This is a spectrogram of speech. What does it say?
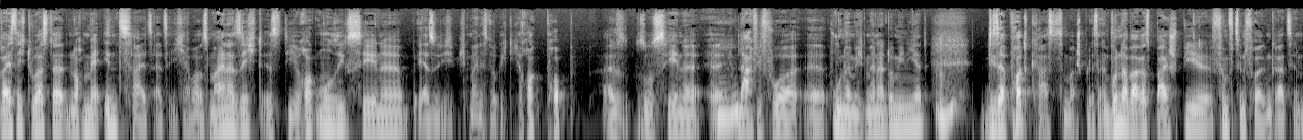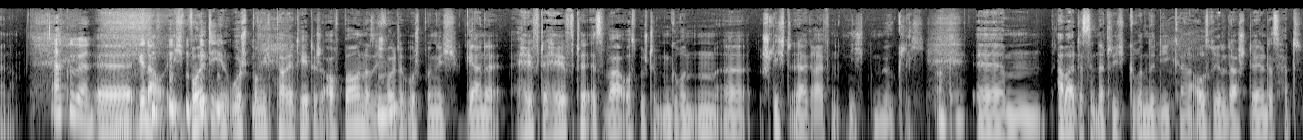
weiß nicht, du hast da noch mehr Insights als ich, aber aus meiner Sicht ist die Rockmusikszene, also ich, ich meine jetzt wirklich die Rock-Pop, also so Szene äh, nach wie vor äh, unheimlich männerdominiert. Dieser Podcast zum Beispiel ist ein wunderbares Beispiel, 15 Folgen, 13 Männer. Ach, guck an. Äh, genau, ich wollte ihn ursprünglich paritätisch aufbauen. Also ich wollte ursprünglich gerne Hälfte, Hälfte. Es war aus bestimmten Gründen äh, schlicht und ergreifend nicht möglich. Okay. Ähm, aber das sind natürlich Gründe, die keine Ausrede darstellen. Das hat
